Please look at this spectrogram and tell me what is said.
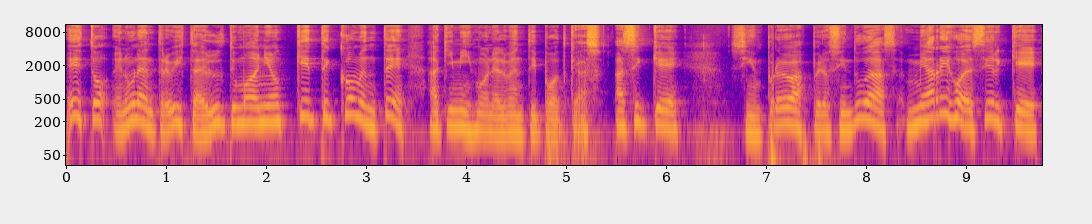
Esto en una entrevista del último año que te comenté aquí mismo en el 20 Podcast. Así que, sin pruebas pero sin dudas, me arriesgo a decir que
